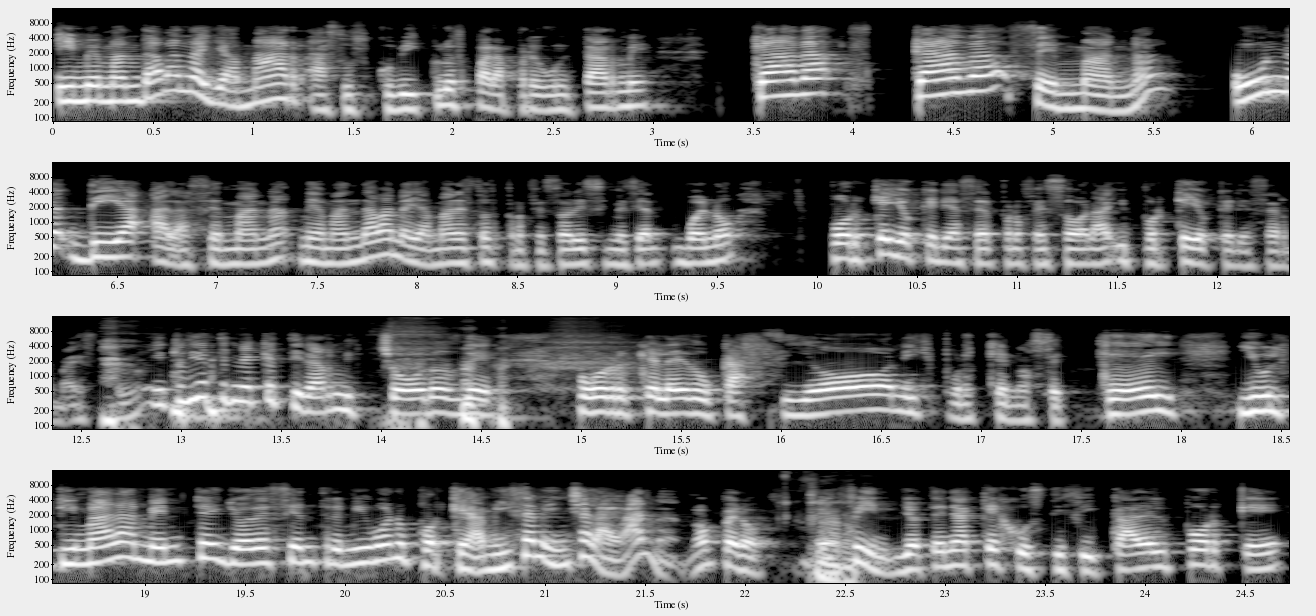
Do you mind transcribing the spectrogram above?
y me mandaban a llamar a sus cubículos para preguntarme cada, cada semana un día a la semana me mandaban a llamar a estos profesores y me decían, bueno, ¿por qué yo quería ser profesora y por qué yo quería ser maestra? Y entonces yo tenía que tirar mis choros de por qué la educación y por qué no sé qué. Y, últimamente yo decía entre mí, bueno, porque a mí se me hincha la gana, ¿no? Pero, en fin, yo tenía que justificar el por qué.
